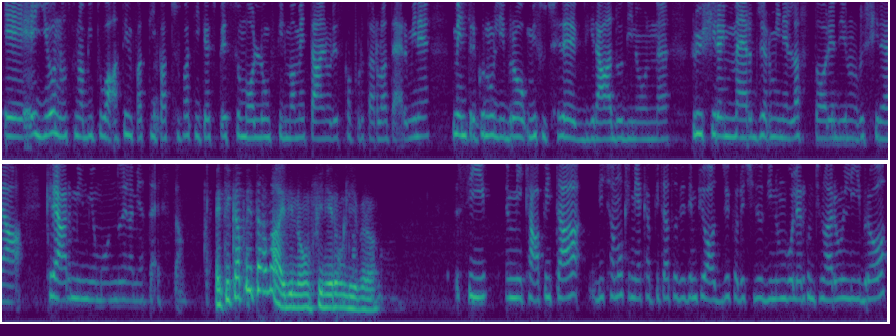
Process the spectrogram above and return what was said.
e, io non sono abituata, infatti faccio fatica e spesso mollo un film a metà e non riesco a portarlo a termine, mentre con un libro mi succede di rado di non riuscire a immergermi nella storia, di non riuscire a crearmi il mio mondo nella mia testa. E ti capita mai di non finire un libro? Sì, mi capita, diciamo che mi è capitato ad esempio oggi che ho deciso di non voler continuare un libro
